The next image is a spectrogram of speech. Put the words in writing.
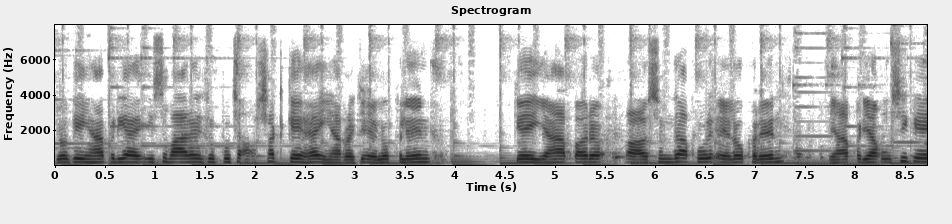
जो कि यहाँ पर इस बार जो कुछ के है, यहाँ पर एरोप्लेन के, यहाँ पर सिंगापुर एरोप्लेन यहाँ पर या उसी के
